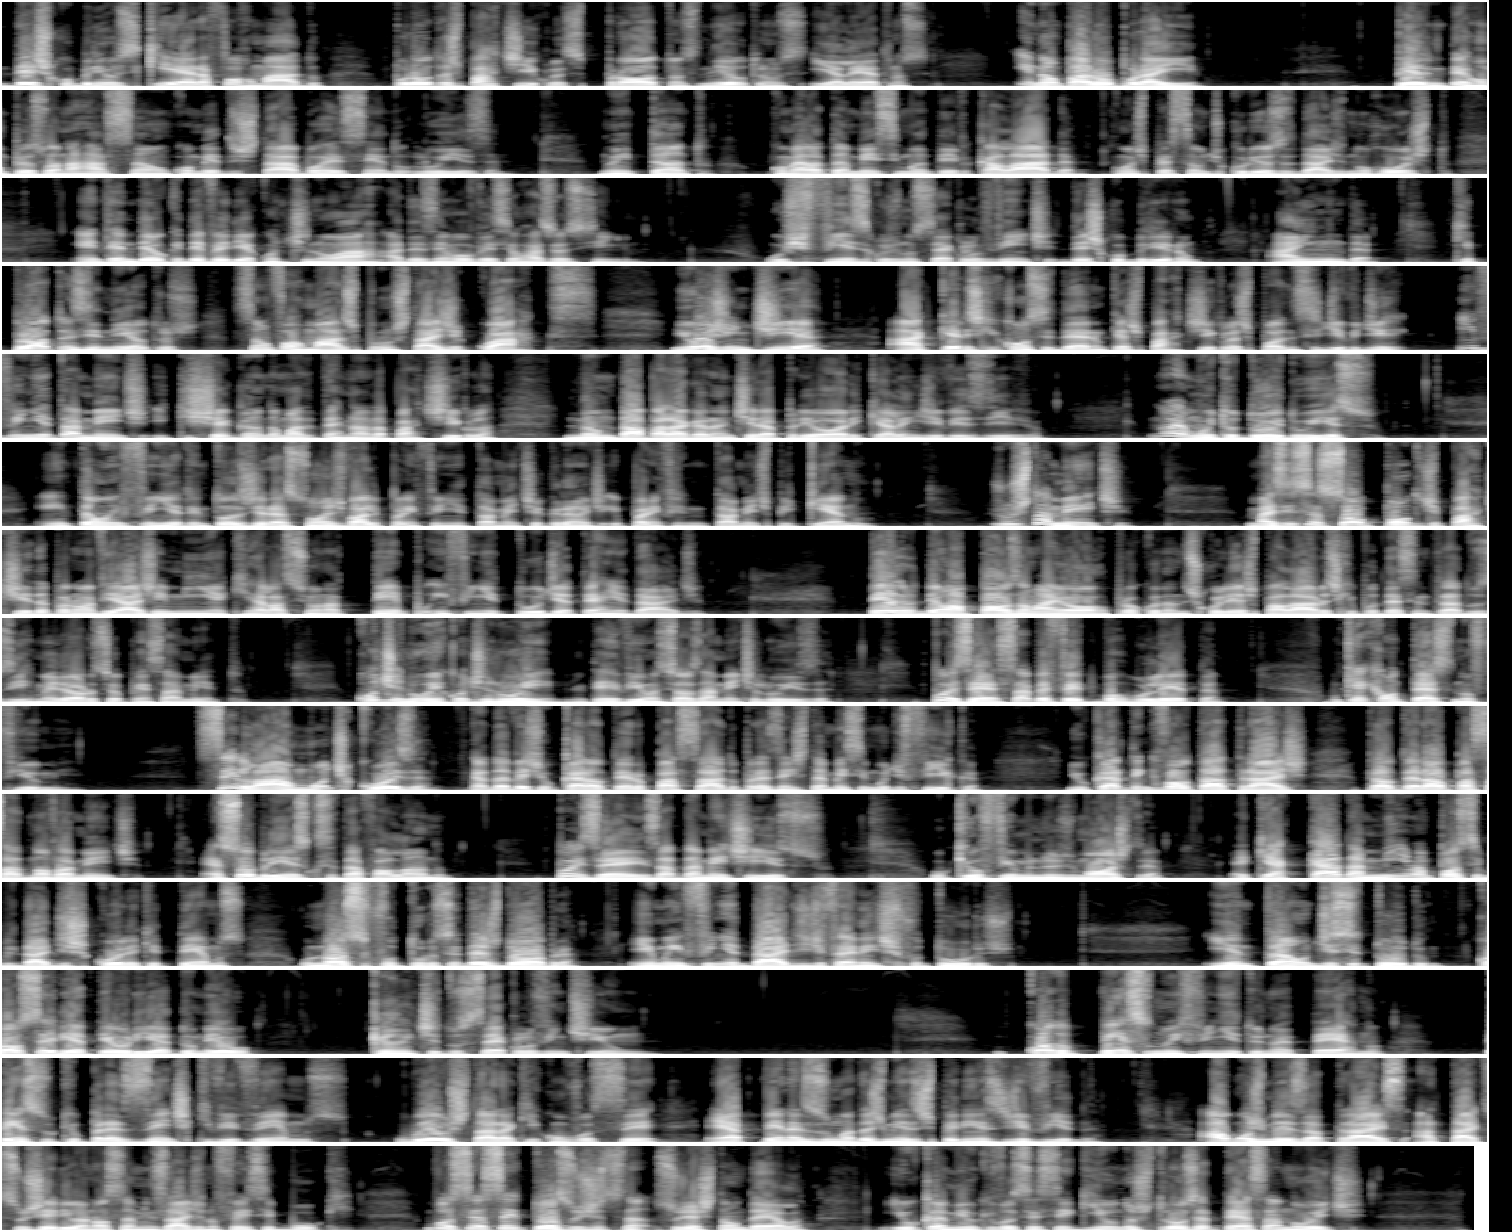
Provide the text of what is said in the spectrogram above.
descobriu-se que era formado por outras partículas, prótons, nêutrons e elétrons, e não parou por aí. Pedro interrompeu sua narração com medo de estar aborrecendo Luísa. No entanto, como ela também se manteve calada, com uma expressão de curiosidade no rosto, entendeu que deveria continuar a desenvolver seu raciocínio. Os físicos no século XX descobriram, ainda, que prótons e nêutrons são formados por uns tais de quarks, e hoje em dia há aqueles que consideram que as partículas podem se dividir infinitamente e que, chegando a uma determinada partícula, não dá para garantir a priori que ela é indivisível. Não é muito doido isso? Então, infinito em todas as direções vale para infinitamente grande e para infinitamente pequeno? Justamente. Mas isso é só o ponto de partida para uma viagem minha que relaciona tempo, infinitude e eternidade. Pedro deu uma pausa maior, procurando escolher as palavras que pudessem traduzir melhor o seu pensamento. Continue, continue, interviu ansiosamente Luísa. Pois é, sabe efeito borboleta? O que acontece no filme? Sei lá, um monte de coisa. Cada vez que o cara altera o passado, o presente também se modifica. E o cara tem que voltar atrás para alterar o passado novamente. É sobre isso que você está falando? Pois é, exatamente isso. O que o filme nos mostra é que a cada mínima possibilidade de escolha que temos, o nosso futuro se desdobra em uma infinidade de diferentes futuros. E então disse tudo. Qual seria a teoria do meu Kant do século XXI? Quando penso no infinito e no eterno, penso que o presente que vivemos, o eu estar aqui com você, é apenas uma das minhas experiências de vida. Alguns meses atrás, a Tati sugeriu a nossa amizade no Facebook. Você aceitou a sugestão dela, e o caminho que você seguiu nos trouxe até essa noite.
